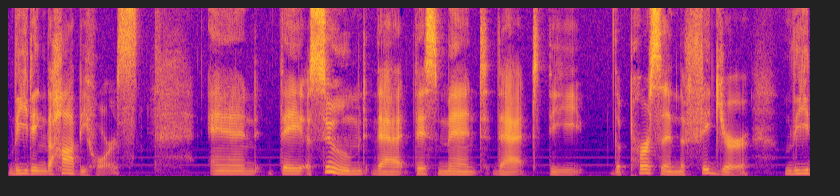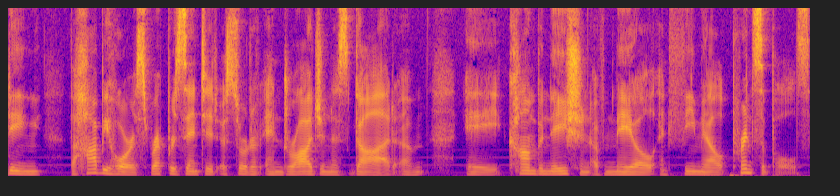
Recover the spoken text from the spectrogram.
leading the hobby horse and they assumed that this meant that the the person, the figure leading the hobby horse represented a sort of androgynous god, um, a combination of male and female principles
